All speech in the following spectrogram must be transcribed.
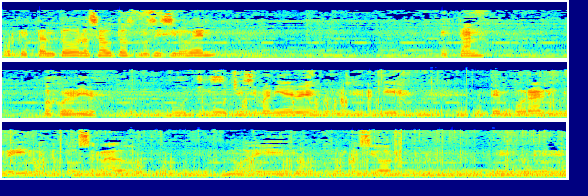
porque están todos los autos, no sé si lo ven, están bajo la nieve. Muchísima nieve, aquí temporal increíble, está todo cerrado, no hay comunicación, este,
